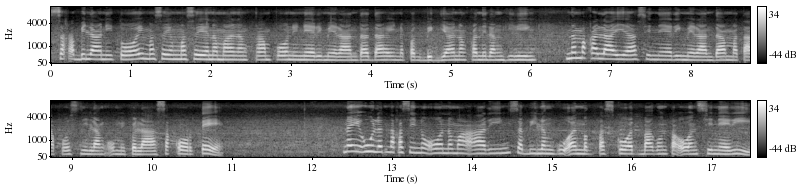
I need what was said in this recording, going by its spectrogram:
Sa kabila nito ay masayang masaya naman ang kampo ni Nery Miranda dahil napagbigyan ng kanilang hiling na makalaya si Nery Miranda matapos nilang umipala sa korte. Naiulat na kasi noon na maaaring sa bilangguan magpasko at bagong taon si Nery.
